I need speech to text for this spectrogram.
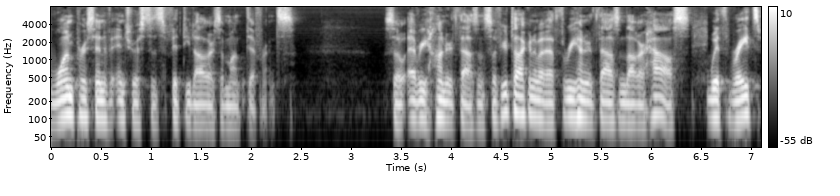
1% of interest is $50 a month difference. So, every 100,000. So, if you're talking about a $300,000 house with rates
